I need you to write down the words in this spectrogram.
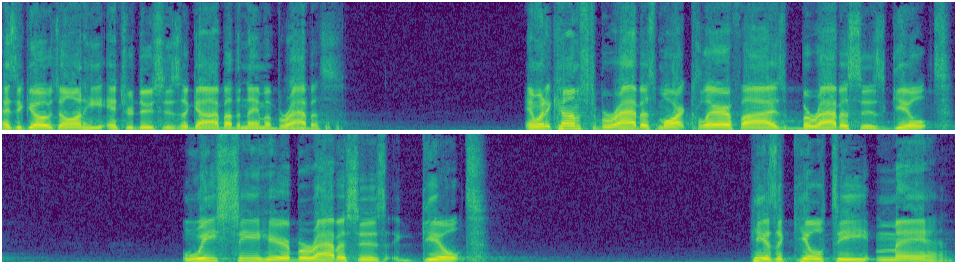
as he goes on, he introduces a guy by the name of Barabbas. And when it comes to Barabbas, Mark clarifies Barabbas's guilt. We see here Barabbas's guilt. He is a guilty man.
